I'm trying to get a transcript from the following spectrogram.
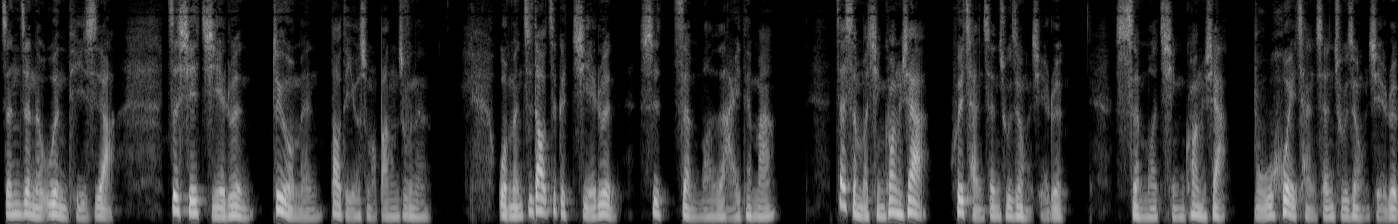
真正的问题是啊，这些结论对我们到底有什么帮助呢？我们知道这个结论是怎么来的吗？在什么情况下会产生出这种结论？什么情况下不会产生出这种结论？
